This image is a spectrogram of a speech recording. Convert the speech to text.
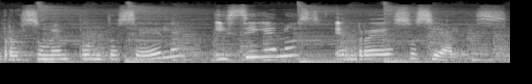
resumen.cl y síguenos en redes sociales.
